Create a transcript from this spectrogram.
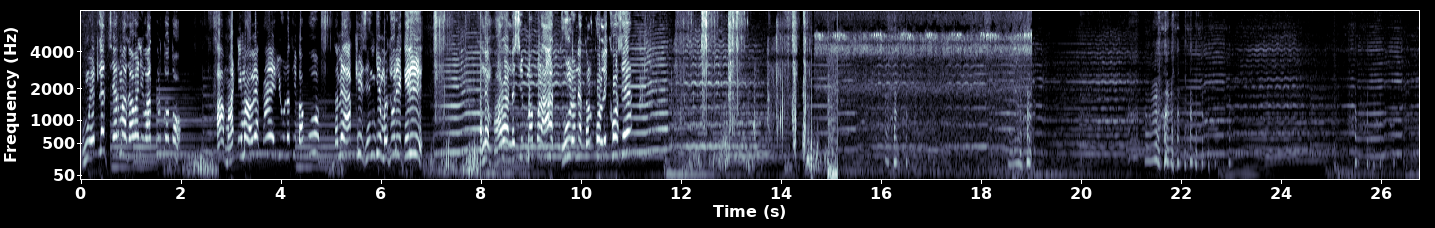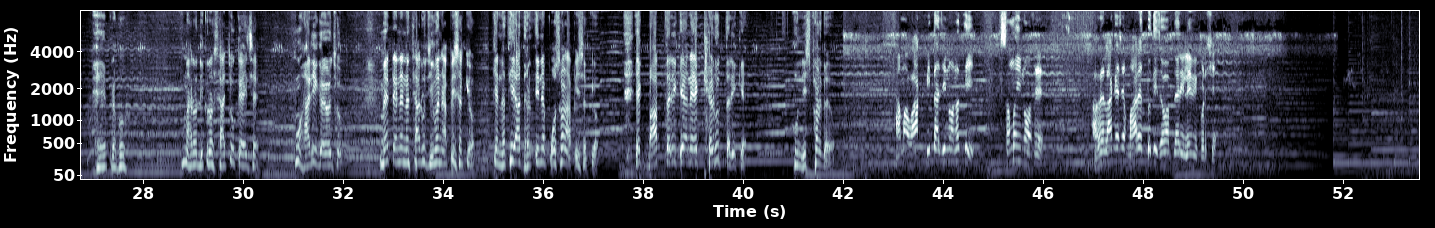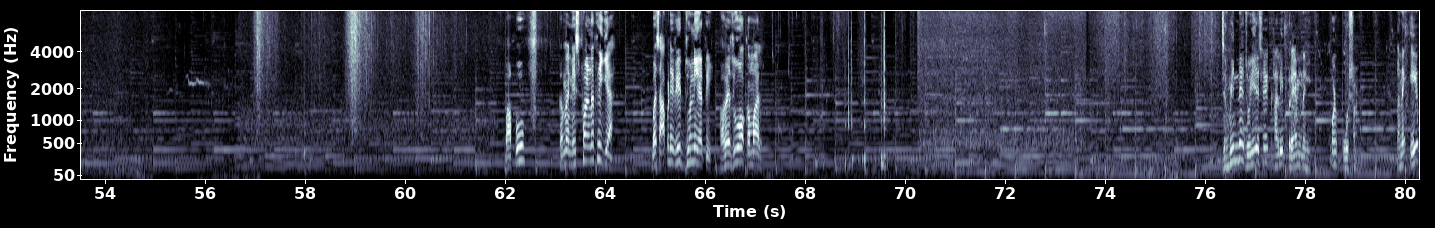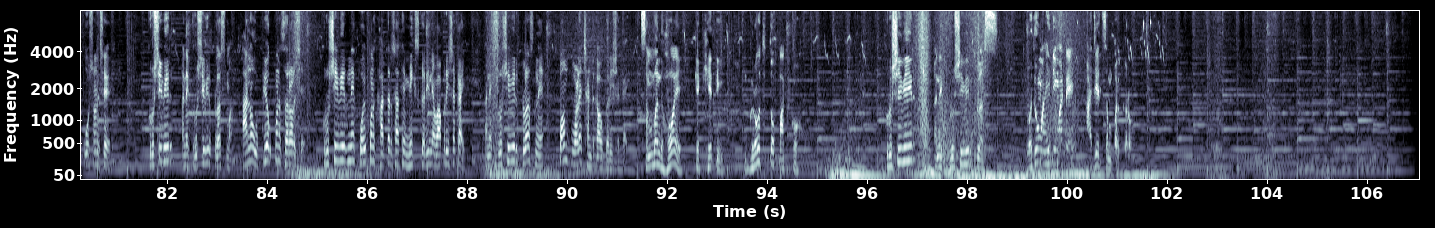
હું એટલે જ શહેરમાં જવાની વાત કરતો હતો. આ માટીમાં હવે કાંઈ રહ્યું નથી બાપુ. તમે આખી જિંદગી મજૂરી કરી. અને મારા નસીબમાં પણ આ ધૂળ અને તડકો લખ્યો છે. હે પ્રભુ મારો દીકરો સાચું કહે છે. હું હારી ગયો છું. મેં તેને નથી સારું જીવન આપી શક્યો કે નથી આ ધરતીને પોષણ આપી શક્યો. એક બાપ તરીકે અને એક ખેડૂત તરીકે હું નિષ્ફળ ગયો. આમાં વાક પિતાજીનો નથી, સમયનો છે. હવે લાગે છે મારે જ બધી જવાબદારી લેવી પડશે. બાપુ તમે નિષ્ફળ નથી ગયા. બસ આપણી રીત જૂની હતી. હવે જુઓ કમાલ. જમીનને જોઈએ છે ખાલી પ્રેમ નહીં પણ પોષણ. અને એ પોષણ છે કૃષિવીર અને કૃષિવીર પ્લસમાં. આનો ઉપયોગ પણ સરળ છે. કૃષિવીરને કોઈ પણ ખાતર સાથે મિક્સ કરીને વાપરી શકાય અને કૃષિવીર પ્લસને પંપ વડે છંટકાવ કરી શકાય. સંબંધ હોય કે ખેતી, ગ્રોથ તો પાક્કો. કૃષિવીર અને કૃષિવીર પ્લસ. વધુ માહિતી માટે આજે જ સંપર્ક કરો.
